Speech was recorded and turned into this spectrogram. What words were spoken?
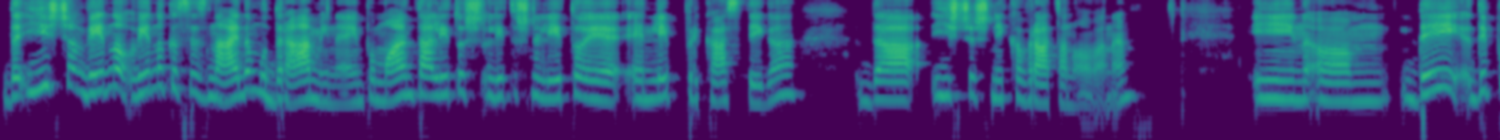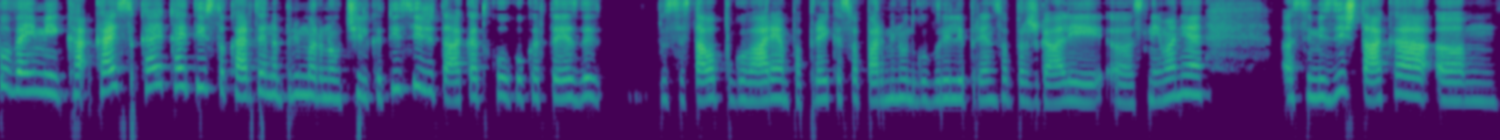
da iščem vedno, vedno ko se znajdem v drami. Ne? In po mojem, ta letoš, letošnje leto je en lep prikaz tega, da iščeš neka vrata nova. Ne? In um, da povej mi, kaj, kaj, kaj je tisto, kar te je naučil, ker ti si že takrat, kot te jaz zdaj se s tabo pogovarjam, pa prej, ki smo par minut govorili, prej smo prežgali uh, snemanje. Se mi zdiš taka. Um,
